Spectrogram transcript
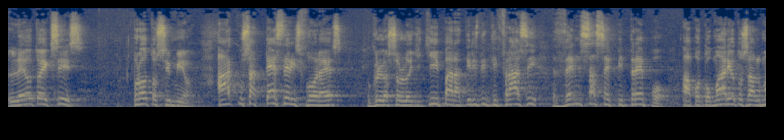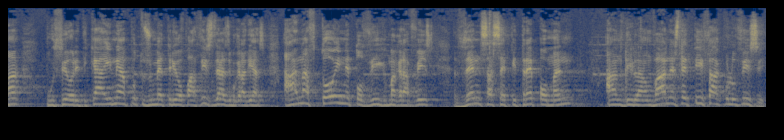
λέω το εξής. Πρώτο σημείο. Άκουσα τέσσερις φορές γλωσσολογική παρατηρήστε τη φράση «δεν σας επιτρέπω» από το Μάριο το Σαλμά που θεωρητικά είναι από τους μετριοπαθείς της Νέας Δημοκρατίας. Αν αυτό είναι το δείγμα γραφής «δεν σας επιτρέπω μεν» αντιλαμβάνεστε τι θα ακολουθήσει.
